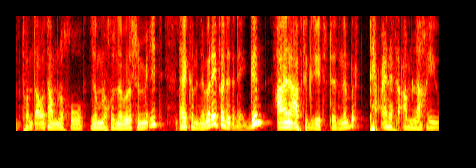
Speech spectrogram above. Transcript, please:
እቶም ጣዖት ኣምልኾ ዘምልኹ ዝነበረ ስምዒት እንታይ ከም ዝነበረ ይፈልጥ እ ግን ኣነ ኣብቲ ግዜ እቲ ተዝነብር እንታይ ዓይነት ኣምላኽ እዩ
